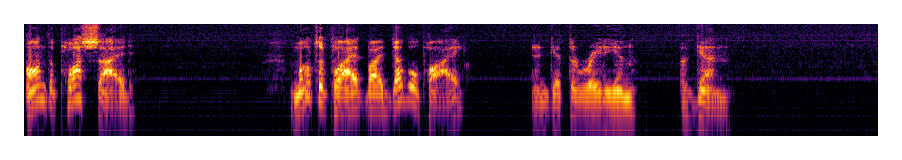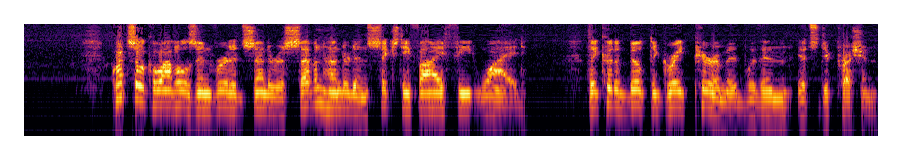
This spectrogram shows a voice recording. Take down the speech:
On the plus side, multiply it by double pi and get the radian again. Quetzalcoatl's inverted center is 765 feet wide. They could have built the Great Pyramid within its depression.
